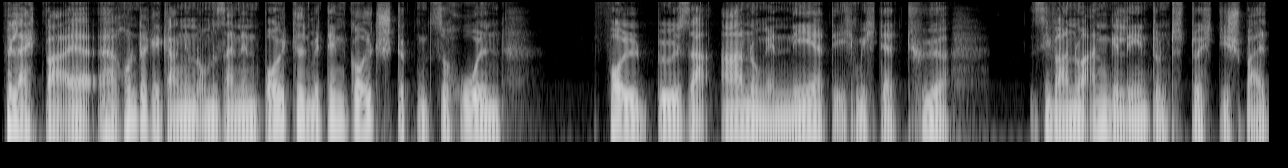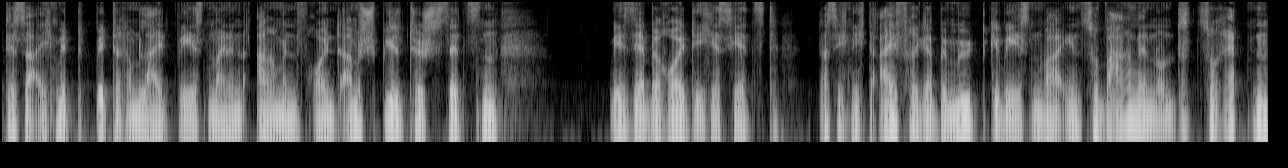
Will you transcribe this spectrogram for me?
Vielleicht war er heruntergegangen, um seinen Beutel mit den Goldstücken zu holen. Voll böser Ahnungen näherte ich mich der Tür. Sie war nur angelehnt, und durch die Spalte sah ich mit bitterem Leidwesen meinen armen Freund am Spieltisch sitzen. Wie sehr bereute ich es jetzt, dass ich nicht eifriger bemüht gewesen war, ihn zu warnen und zu retten,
